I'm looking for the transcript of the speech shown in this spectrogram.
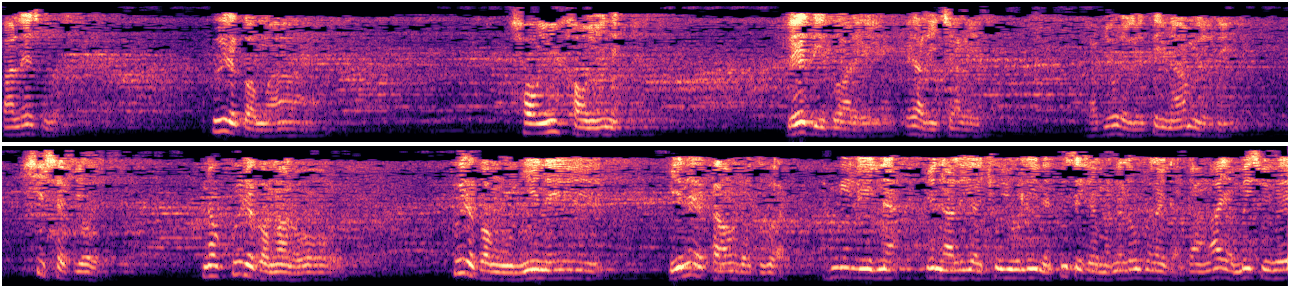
ဘာလဲဆိုတော့ ခွေးတဲ့ကောင်ကဟောင်းရင်ဟောင်းရင်နဲ့လဲတည်သွားတယ်အဲ့ဒါလေးကြားလိုက်ဘာပြောတယ်လဲသိနာမလို့ဒီရှစ်ဆက်ပြောတယ်နောက်ခွေးတဲ့ကောင်ကတော့ခွေးတဲ့ကောင်ကိုမြင်တယ်မြင်တဲ့အခါတော့သူကအမီလေးနဲ့မျက်နှာလေးကချိုချိုလေးနဲ့သူ့စိတ်ထဲမှာနှလုံးသွင်းလိုက်တာဒါငါရဲ့မိတ်ဆွေပဲ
